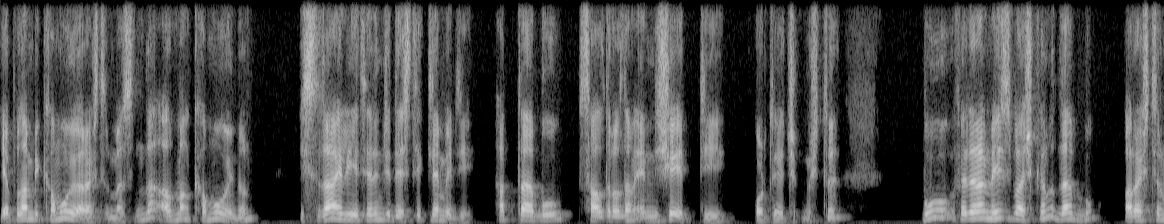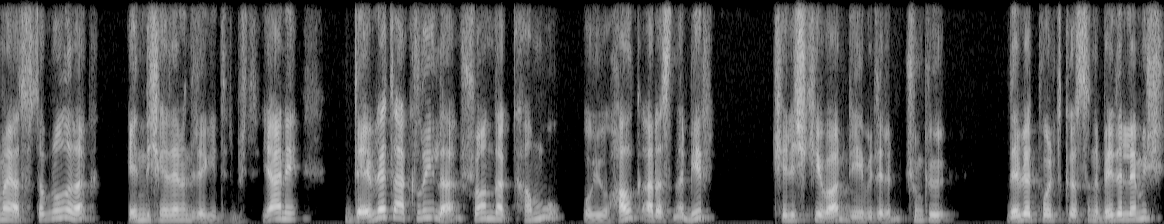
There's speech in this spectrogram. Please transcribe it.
Yapılan bir kamuoyu araştırmasında Alman kamuoyunun İsrail'i yeterince desteklemediği, hatta bu saldırılardan endişe ettiği ortaya çıkmıştı. Bu Federal Meclis Başkanı da bu araştırmaya atıfta bulunarak endişelerini dile getirmişti. Yani devlet aklıyla şu anda kamuoyu, halk arasında bir çelişki var diyebilirim. Çünkü devlet politikasını belirlemiş,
